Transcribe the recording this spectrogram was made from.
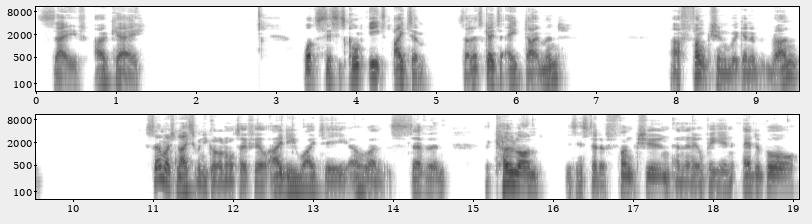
Save. Okay. What's this? It's called eat item. So let's go to 8 diamond. Our function we're going to run. So much nicer when you've got an autofill. ID YT017. The colon is instead of function, and then it'll be in edible,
